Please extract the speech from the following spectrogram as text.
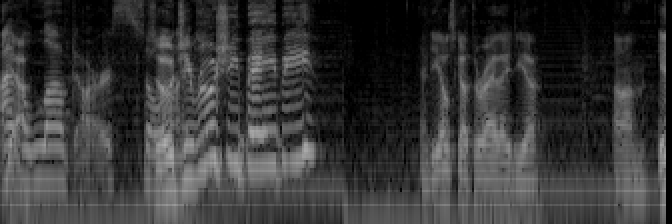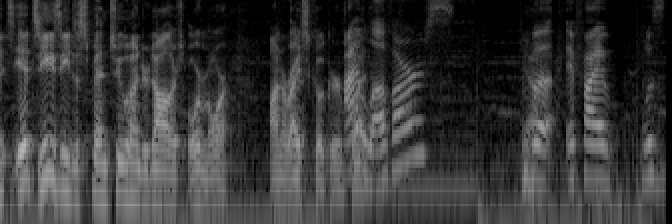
I've Yeah. loved ours so Zoji much. Rushi, baby! And DL's got the right idea. Um, it's it's easy to spend two hundred dollars or more on a rice cooker. But I love ours, Yeah. but if I was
